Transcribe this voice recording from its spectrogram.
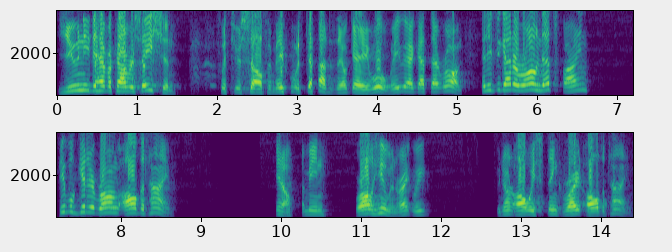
you need to have a conversation with yourself and maybe with God and say, okay, whoa, maybe I got that wrong. And if you got it wrong, that's fine. People get it wrong all the time. You know, I mean, we're all human, right? We, we don't always think right all the time.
